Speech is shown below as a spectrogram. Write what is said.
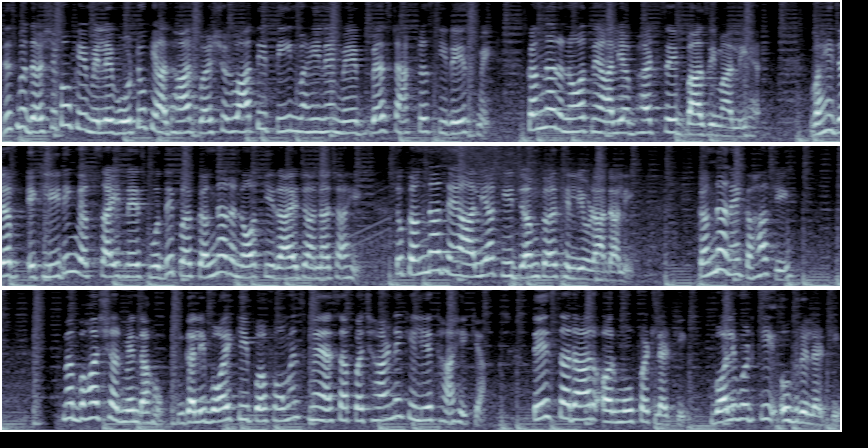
जिसमें दर्शकों के मिले वोटों के आधार पर शुरुआती तीन महीने में बेस्ट एक्ट्रेस की रेस में कंगना रनौत ने आलिया भट्ट से बाजी मार ली है। वहीं जब एक लीडिंग वेबसाइट ने इस मुद्दे पर कंगना रनौत की राय जानना चाही तो कंगना ने आलिया की जमकर खिल्ली उड़ा डाली। कंगना ने कहा कि, मैं बहुत शर्मिंदा हूँ। गली बॉय की परफॉर्मेंस में ऐसा पछाड़ने के लिए था ही क्या? तेज तरार और मुंहफट लड़की, बॉलीवुड की उग्र लड़की।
